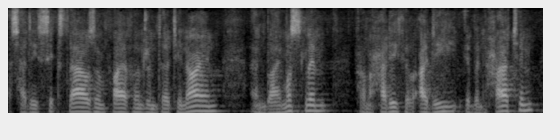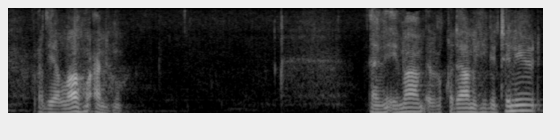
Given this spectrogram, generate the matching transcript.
as hadith 6539, and by Muslim from a hadith of Adi ibn Hatim radiallahu anhu. Then the Imam Ibn Qudama, he continued,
